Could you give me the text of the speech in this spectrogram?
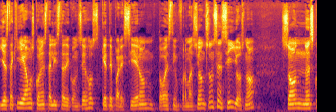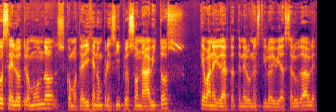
Y hasta aquí llegamos con esta lista de consejos. ¿Qué te parecieron? Toda esta información. Son sencillos, ¿no? Son, no es cosa del otro mundo. Como te dije en un principio, son hábitos que van a ayudarte a tener un estilo de vida saludable.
